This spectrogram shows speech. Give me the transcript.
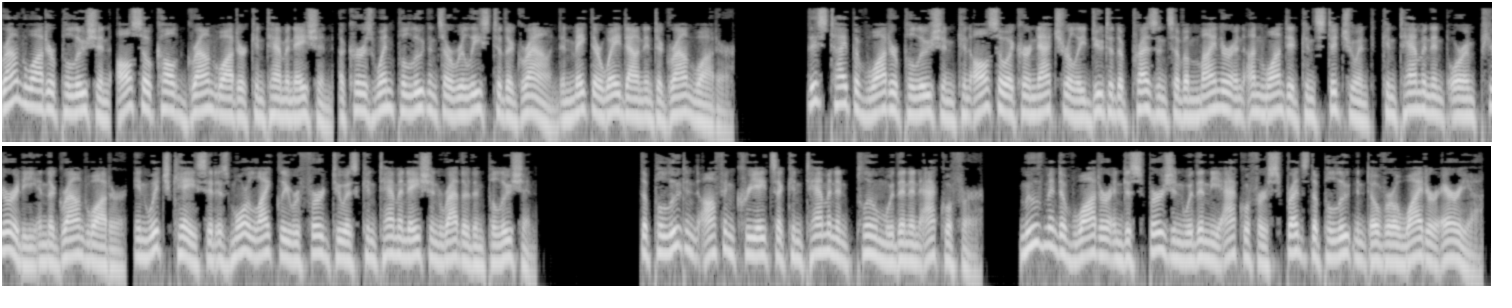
Groundwater pollution also called groundwater contamination occurs when pollutants are released to the ground and make their way down into groundwater. This type of water pollution can also occur naturally due to the presence of a minor and unwanted constituent, contaminant or impurity in the groundwater, in which case it is more likely referred to as contamination rather than pollution. The pollutant often creates a contaminant plume within an aquifer. Movement of water and dispersion within the aquifer spreads the pollutant over a wider area.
